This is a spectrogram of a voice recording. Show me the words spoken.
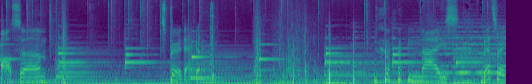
Awesome. Spirit dagger. nice. That's very,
